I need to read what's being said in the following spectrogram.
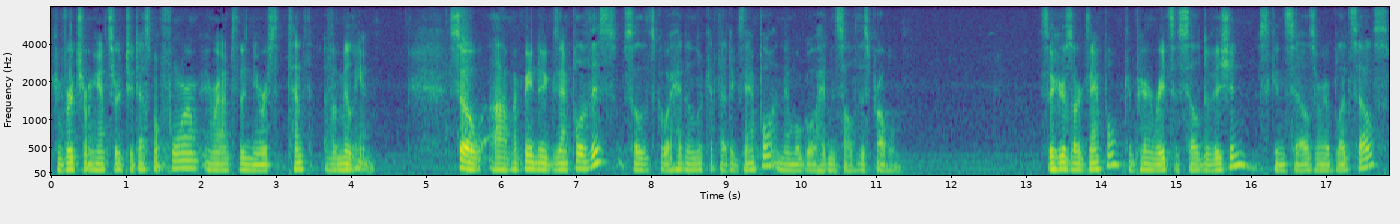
Convert your answer to decimal form and round to the nearest tenth of a million. So um, I've made an example of this, so let's go ahead and look at that example and then we'll go ahead and solve this problem. So here's our example, comparing rates of cell division, skin cells and red blood cells.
